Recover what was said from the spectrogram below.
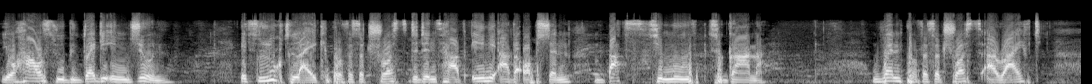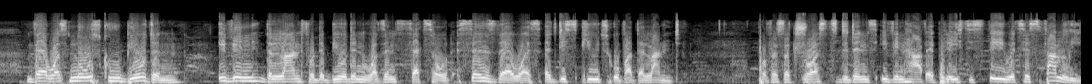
Your house will be ready in June. It looked like Professor Trust didn't have any other option but to move to Ghana. When Professor Trust arrived, there was no school building even the land for the building wasn't settled since there was a dispute over the land. Professor Trust didn't even have a place to stay with his family.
